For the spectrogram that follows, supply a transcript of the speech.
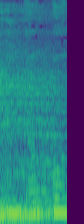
天要荒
